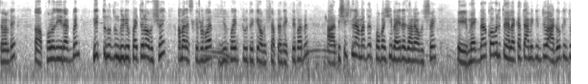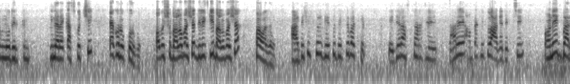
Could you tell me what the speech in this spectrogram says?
চ্যানেলটি ফলো দিয়ে রাখবেন। নিত্য নতুন ভিডিও পাইতে হলে অবশ্যই আমার SK blogger zero point two থেকে অবশ্যই আপনারা দেখতে পারবেন। আর বিশেষ করে আমাদের প্রবাসী বাইরে জানে অবশ্যই, এই মেঘনার কবলিত এলাকাতে আমি কিন্তু আগেও কিন্তু নদীর কিন- কিনারায় কাজ করছি, এখনও করব। অবশ্যই ভালোবাসা দিলে কি ভালোবাসা পাওয়া যায়। আর বিশেষ করে যেহেতু দেখতে পাচ্ছেন এই যে রাস্তার যে ধারে আমরা কিন্তু আগে দেখছি অনেকবার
